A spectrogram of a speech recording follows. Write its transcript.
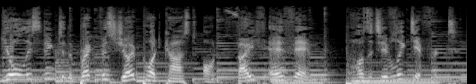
You're listening to the Breakfast Show podcast on Faith FM. Positively different.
